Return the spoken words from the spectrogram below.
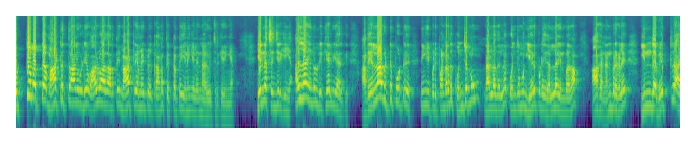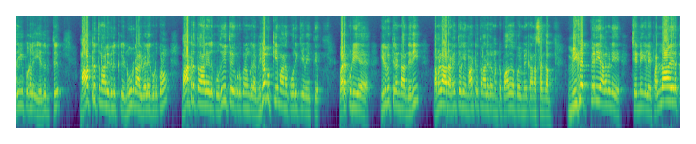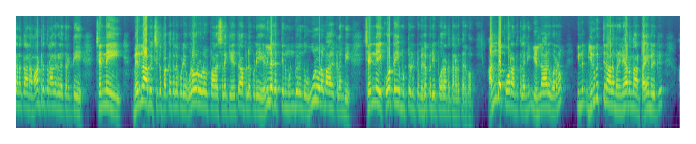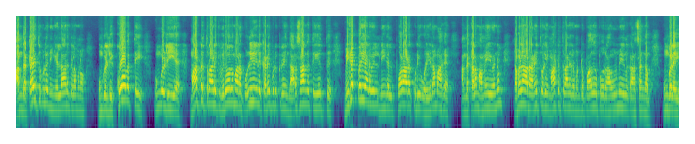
ஒட்டுமொத்த மாற்றுத்திறனாளிகளுடைய வாழ்வாதாரத்தை மாற்றி அமைப்பதற்கான திட்டத்தை நீங்கள் என்ன அறிவிச்சிருக்கிறீங்க? என்ன செஞ்சுருக்கீங்க? அதுதான் எங்களுடைய கேள்வியாக இருக்குது அதையெல்லாம் விட்டு போட்டு நீங்கள் இப்படி பண்ணுறது கொஞ்சமும் நல்லதல்ல கொஞ்சமும் ஏற்புடையதல்ல என்பதுதான். ஆக நண்பர்களே இந்த வெற்று அறிவிப்புகளை எதிர்த்து மாற்றுத்திறனாளிகளுக்கு நூறு நாள் வேலை கொடுக்கணும் மாற்றுத்திறனாளிகளுக்கு உதவித்தொகை கொடுக்கணுங்கிற மிக முக்கியமான கோரிக்கையை வைத்து வரக்கூடிய இருபத்தி ரெண்டாம் தேதி தமிழ்நாடு அனைத்தொகை மாற்றுத்திறனாளிகள் மற்றும் பாதுகாப்பு உரிமைக்கான சங்கம். மிகப்பெரிய அளவிலே சென்னையிலே பல்லாயிரக்கணக்கான மாற்றுத்திறனாளிகளை திரட்டி சென்னை மெரினா பீச்சுக்கு பக்கத்தில் கூடிய உழவர் உழைப்பாளர் சிலைக்கு எதிர்த்தாப்பில் கூடிய எழிலகத்தின் முன்பிருந்து ஊர்வலமாக கிளம்பி சென்னை கோட்டையை முற்றுகிட்டு மிகப்பெரிய போராட்டத்தை நடத்திருக்கோம் அந்த போராட்டத்தில் நீங்கள் எல்லாரும் வரணும். இன்னும் இருபத்தி நாலு மணி நேரம் தான் டைம் இருக்குது அந்த டயத்துக்குள்ளே நீங்கள் எல்லாரும் கிளம்பணும். உங்களுடைய கோபத்தை உங்களுடைய மாற்றுத்திறனாளிக்கு விரோதமான கொள்கைகளை கடைபிடிக்கிற இந்த அரசாங்கத்தை எதிர்த்து மிகப்பெரிய அளவில் நீங்கள் போராடக்கூடிய ஒரு இடமாக அந்த களம் அமைய வேண்டும். தமிழ்நாடு அனைத்துகை மாற்றுத்திறனாளிகள் மற்றும் பாதுகாப்பு உரிமைகளுக்கான சங்கம் உங்களை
